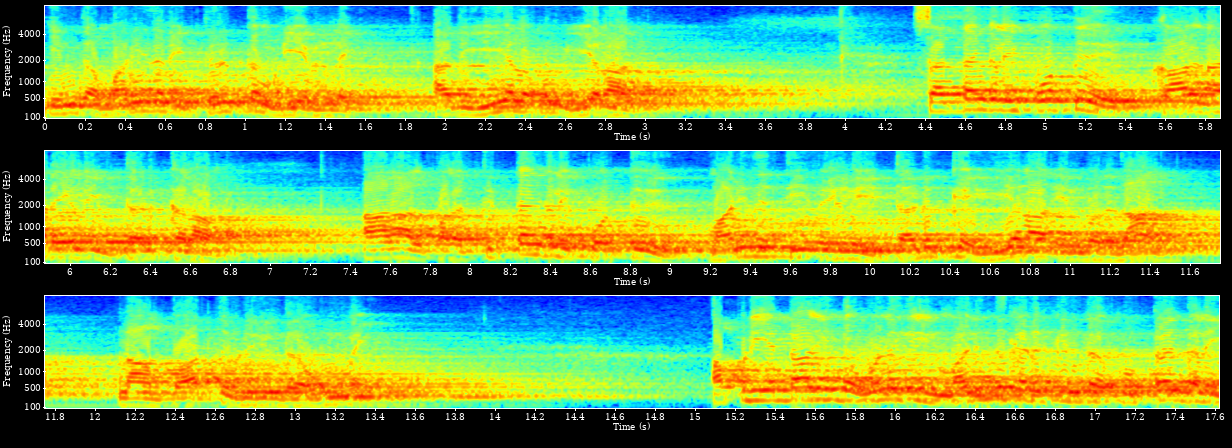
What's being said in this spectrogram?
இந்த மனிதனை திருத்த முடியவில்லை. அது இயலவும் இயலாது. சட்டங்களை போட்டு கால்நடைகளை தடுக்கலாம். ஆனால் பல திட்டங்களை போட்டு மனித தீமைகளை தடுக்க இயலாது என்பதுதான் நாம் பார்த்து விடுகின்ற உண்மை. அப்படி என்றால் இந்த உலகில் மலிந்து கிடக்கின்ற குற்றங்களை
